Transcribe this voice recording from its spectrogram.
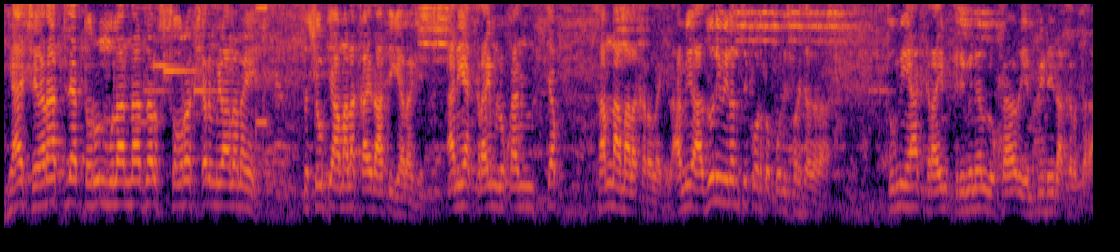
ह्या शहरातल्या तरुण मुलांना जर संरक्षण मिळालं नाही तर शेवटी आम्हाला कायदा हाती घ्यावा लागेल. आणि या क्राईम लोकांच्या सामना आम्हाला करावा लागेल. आम्ही अजूनही विनंती करतो पोलीस प्रशासनाला तुम्ही ह्या क्राईम क्रिमिनल लोकांवर एम पी डी दाखल करा.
